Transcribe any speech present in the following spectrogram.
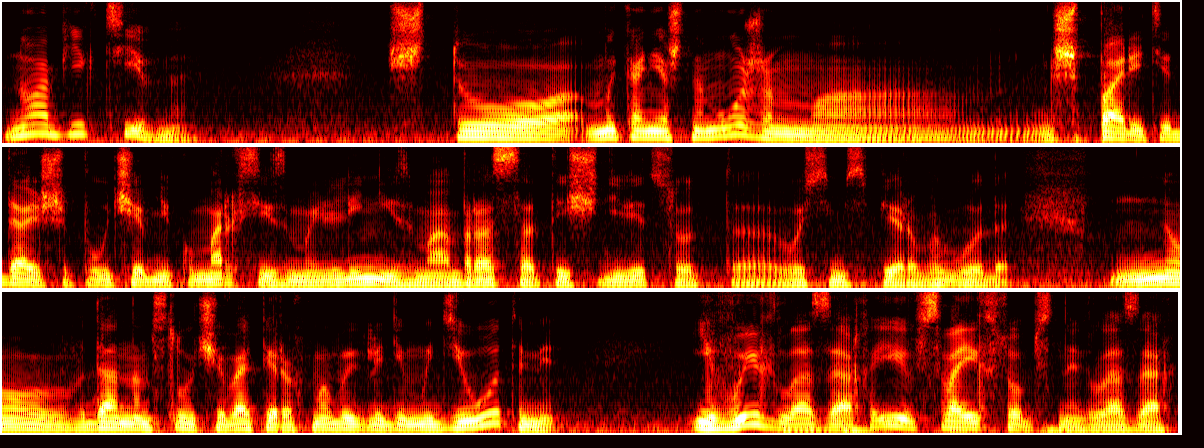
ну, объективно, что мы, конечно, можем а, шпарить и дальше по учебнику марксизма и ленизма образца 1981 года, но в данном случае, во-первых, мы выглядим идиотами – и в их глазах, и в своих собственных глазах.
